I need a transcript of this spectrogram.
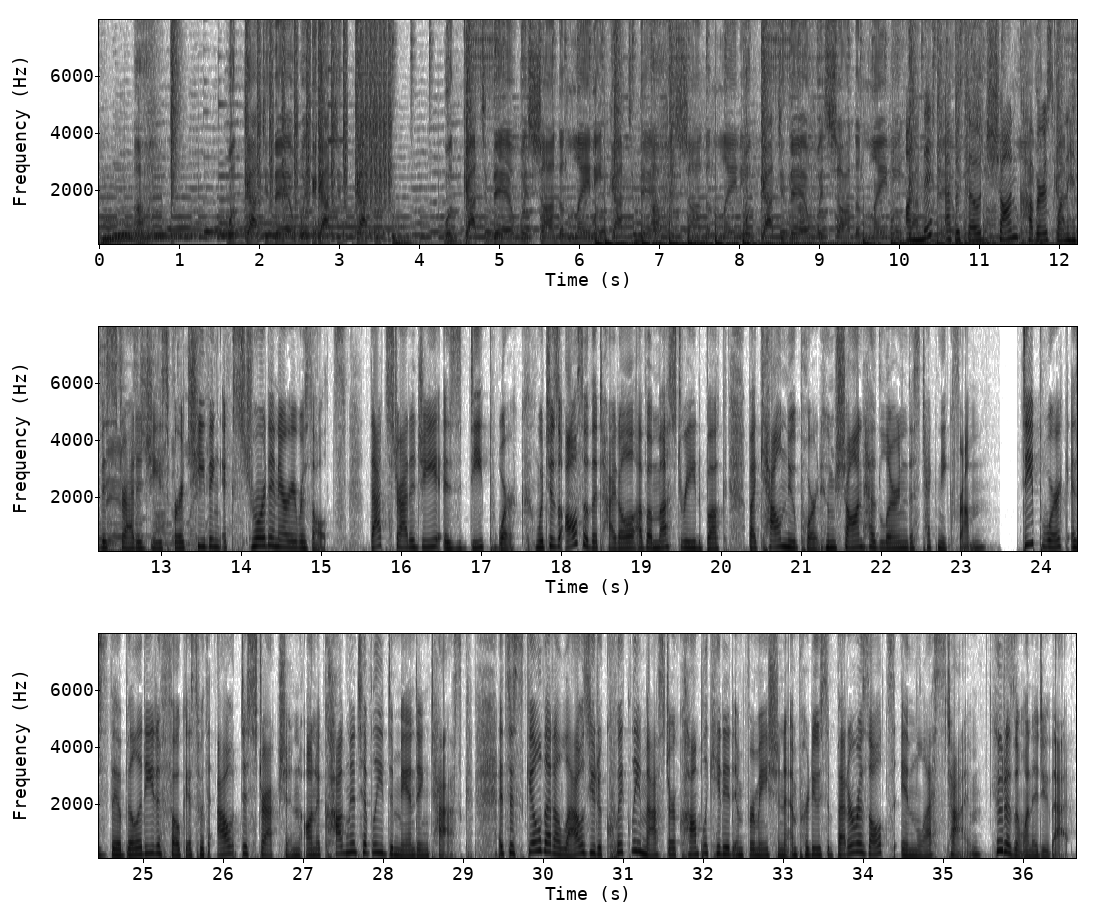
Uh, what got you there? What got you? Got you? What got you there with Sean Delaney? What got you there uh, with Sean Delaney? What got you there with Sean Delaney? On this episode, Sean covers one of his strategies for achieving extraordinary results. That strategy is deep work, which is also the title of a must read book by Cal Newport, whom Sean had learned this technique from. Deep work is the ability to focus without distraction on a cognitively demanding task. It's a skill that allows you to quickly master complicated information and produce better results in less time. Who doesn't want to do that?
